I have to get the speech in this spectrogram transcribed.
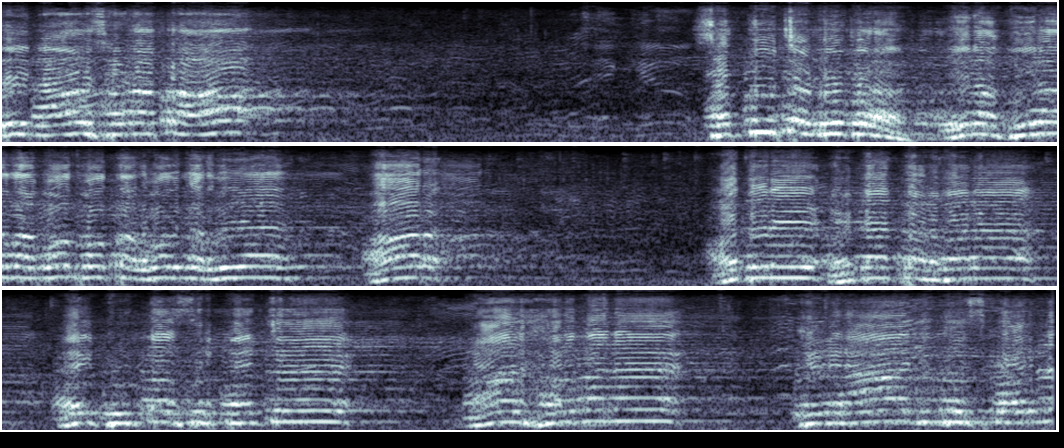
ਤੇ ਨਾਲ ਸਾਡਾ ਭਰਾ ਸੱਤੂ ਝੰਡੂਪੁਰ। ਇਹਨਾਂ ਵੀਰਾਂ ਦਾ ਬਹੁਤ ਬਹੁਤ ਧੰਨਵਾਦ ਕਰਦੇ ਆ ਔਰ ਉਧਰ ਵੱਡਾ ਧਰਵਾਰਾ ਭਾਈ ਫੂਟਾ ਸਰਪੰਚ ਨਾਲ ਹਰਮਨ, ਜਗਰਾਜ ਮੁਸਕਰਨ,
